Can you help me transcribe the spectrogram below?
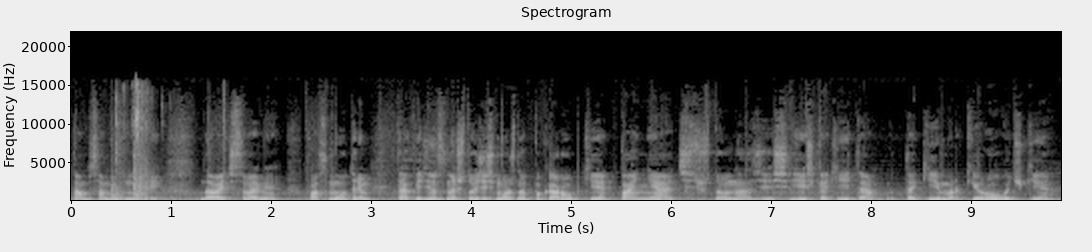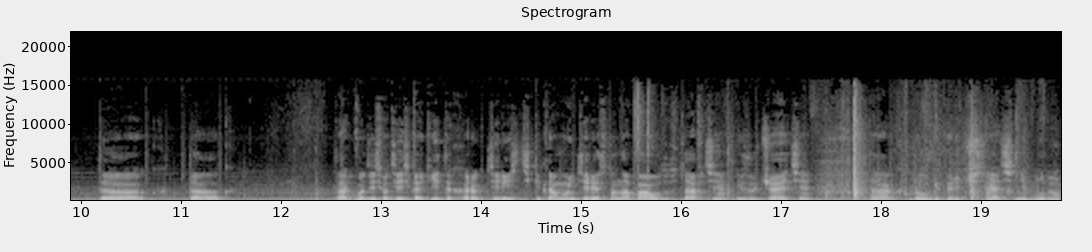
там само внутри. Давайте с вами посмотрим. Так, единственное, что здесь можно по коробке понять, что у нас здесь. Есть какие-то вот такие маркировочки. Так, так, так, вот здесь вот есть какие-то характеристики, кому интересно, на паузу ставьте, изучайте. Так, долго перечислять не буду.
